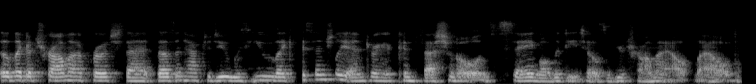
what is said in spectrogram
uh, like a trauma approach that doesn't have to do with you like essentially entering a confessional and saying all the details of your trauma out loud.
